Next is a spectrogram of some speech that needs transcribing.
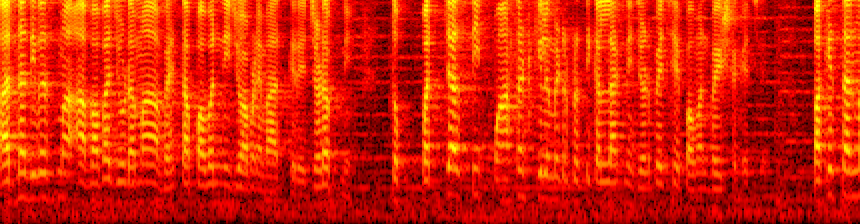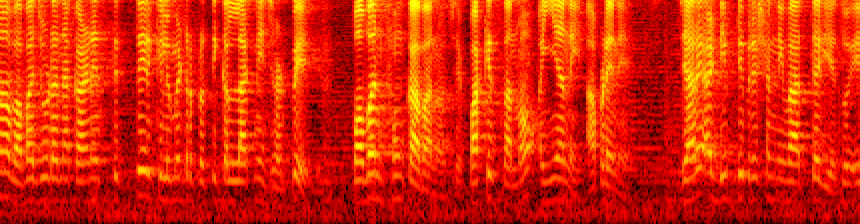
આજના દિવસમાં આ વાવાઝોડામાં વહેતા પવનની જો આપણે વાત કરીએ, ઝડપની તો પચાસથી પાસઠ કિલોમીટર પ્રતિ કલાકની ઝડપે છે પવન વહી શકે છે. પાકિસ્તાનમાં વાવાઝોડાના કારણે સિત્તેર કિલોમીટર પ્રતિ કલાકની ઝડપે પવન ફૂંકાવાનો છે. પાકિસ્તાનમાં અહીંયા નહીં, આપણે ને જ્યારે આ ડીપ ડિપ્રેશનની વાત કરીએ તો એ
